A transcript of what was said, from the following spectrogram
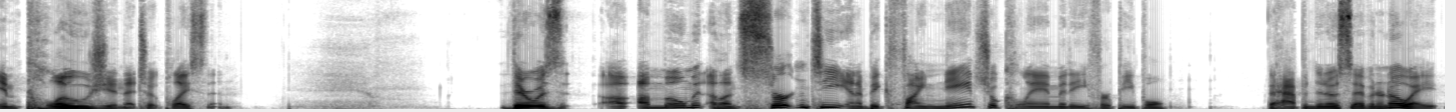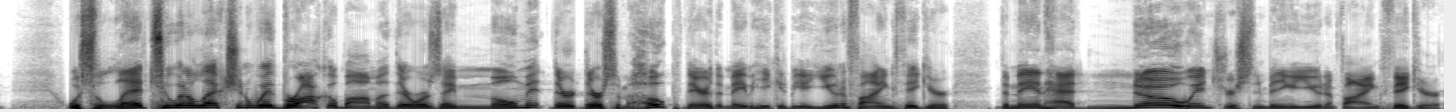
implosion that took place then. There was a, a moment of uncertainty and a big financial calamity for people that happened in 07 and 08 which led to an election with Barack Obama. There was a moment, there, there's some hope there that maybe he could be a unifying figure. The man had no interest in being a unifying figure.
